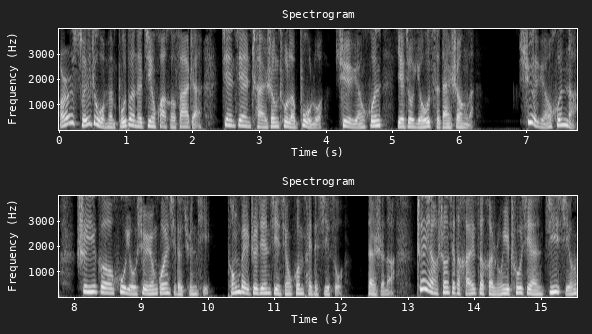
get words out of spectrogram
而随着我们不断的进化和发展，渐渐产生出了部落，血缘婚也就由此诞生了。血缘婚呢，是一个互有血缘关系的群体，同辈之间进行婚配的习俗。但是呢，这样生下的孩子很容易出现畸形、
